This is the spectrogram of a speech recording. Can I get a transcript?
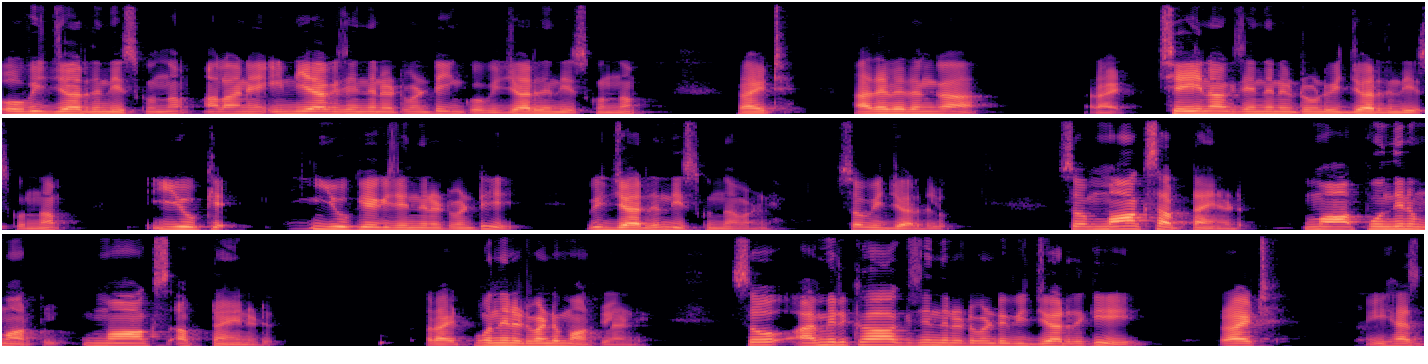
ఓ విద్యార్థిని తీసుకుందాం. అలానే ఇండియాకు చెందినటువంటి ఇంకో విద్యార్థిని తీసుకుందాం. రైట్ అదేవిధంగా రైట్ చైనాకు చెందినటువంటి విద్యార్థిని తీసుకుందాం. యూకే యూకేకి చెందినటువంటి విద్యార్థిని తీసుకుందామండి. సో విద్యార్థులు. So marks obtained. మా పొందిన మార్కులు. మార్క్స్ అప్టైనడ్. రైట్ పొందినటువంటి మార్కులు అండి. సో అమెరికాకి చెందినటువంటి విద్యార్థికి రైట్ ఈ హ్యాస్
